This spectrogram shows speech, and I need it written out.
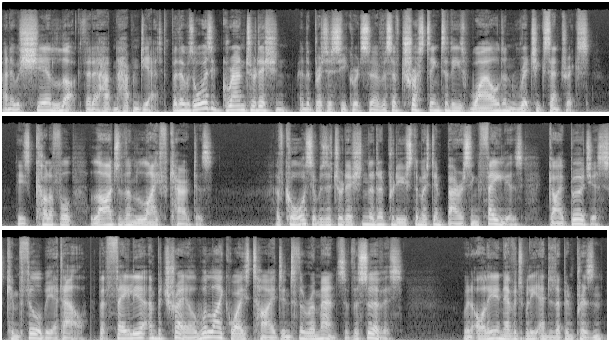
and it was sheer luck that it hadn't happened yet. But there was always a grand tradition in the British Secret Service of trusting to these wild and rich eccentrics, these colourful, larger than life characters. Of course, it was a tradition that had produced the most embarrassing failures Guy Burgess, Kim Philby et al. But failure and betrayal were likewise tied into the romance of the service. When Ollie inevitably ended up in prison,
